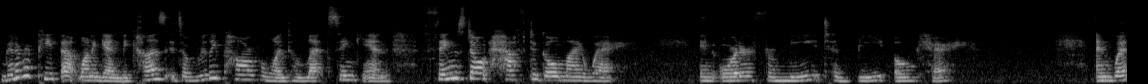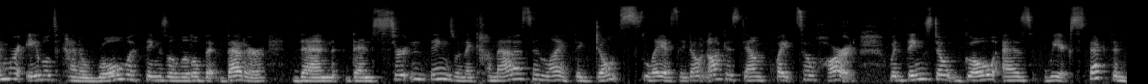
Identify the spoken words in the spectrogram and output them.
I'm going to repeat that one again because it's a really powerful one to let sink in. Things don't have to go my way in order for me to be okay. And when we're able to kind of roll with things a little bit better, then then certain things when they come at us in life, they don't slay us, they don't knock us down quite so hard. When things don't go as we expect them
